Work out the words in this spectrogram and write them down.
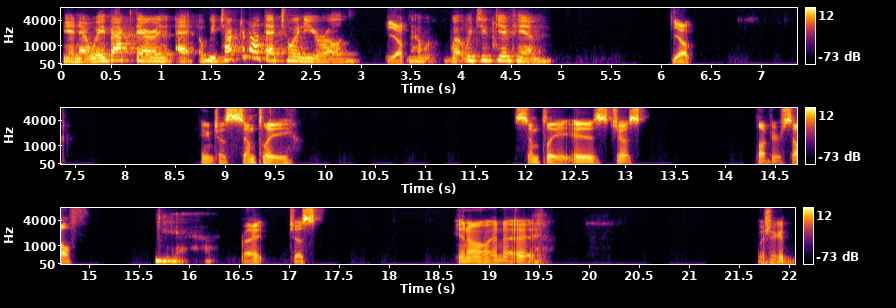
you know, way back there, uh, we talked about that 20 year old. Yep. Now, what would you give him? Yep. You just simply, simply is just love yourself. Yeah. Right. Just, you know, and I wish I could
